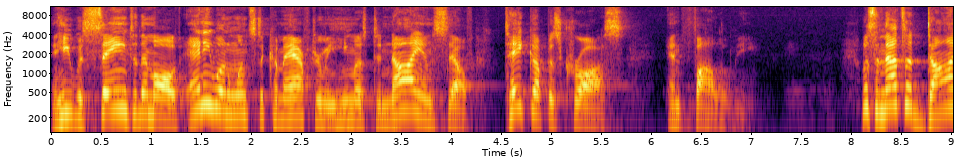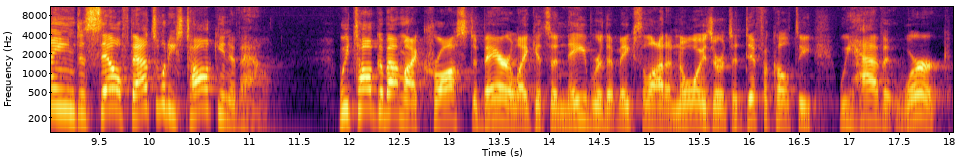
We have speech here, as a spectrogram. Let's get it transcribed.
And he was saying to them all, if anyone wants to come after me, he must deny himself, take up his cross, and follow me. Listen, that's a dying to self. That's what he's talking about. We talk about my cross to bear like it's a neighbor that makes a lot of noise or it's a difficulty we have at work.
